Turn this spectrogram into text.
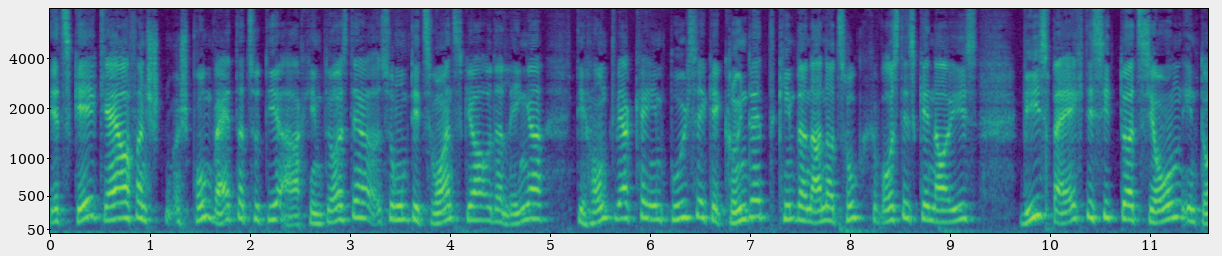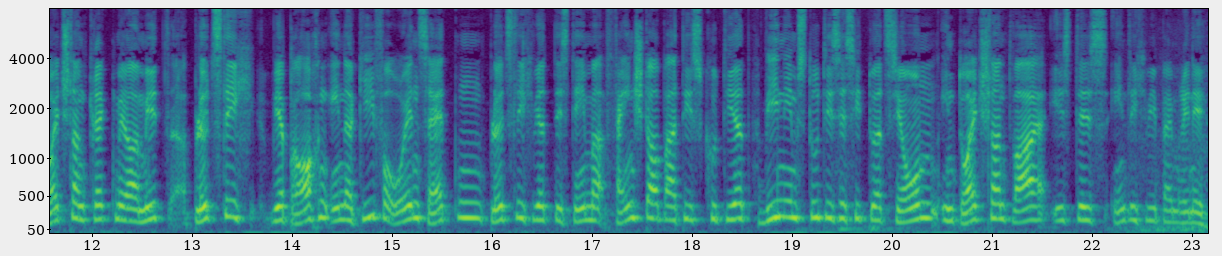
Jetzt gehe ich gleich auf einen Sprung weiter zu dir, Achim. Du hast ja so um die 20 Jahre oder länger die Handwerkerimpulse gegründet. Kommt dann auch noch zurück, was das genau ist. Wie ist bei euch die Situation? In Deutschland kriegt man ja mit, plötzlich, wir brauchen Energie von allen Seiten. Plötzlich wird das Thema Feinstaub auch diskutiert. Wie nimmst du diese Situation in Deutschland wahr? Ist es ähnlich wie beim René?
